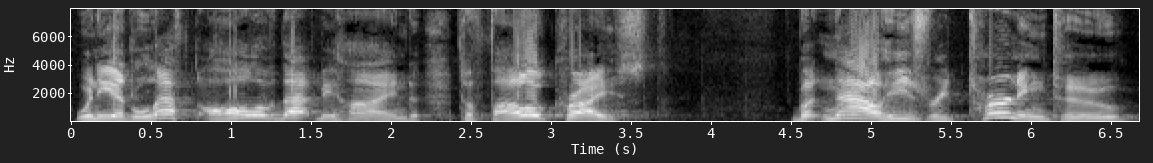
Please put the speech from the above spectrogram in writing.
when he had left all of that behind to follow Christ. But now he's returning to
